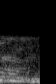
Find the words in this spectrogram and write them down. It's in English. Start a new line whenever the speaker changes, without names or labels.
Welcome.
